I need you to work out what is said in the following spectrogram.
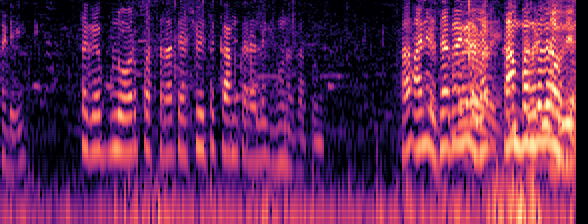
खडे सगळे ब्लोअर पसरा त्याशिवाय इथं काम करायला घेऊ नका तुम्ही. आणि साहेब ऐकलं ना, काम बंदच राहू द्या.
